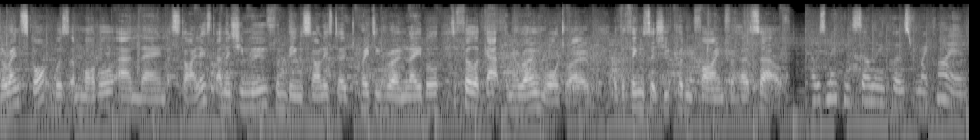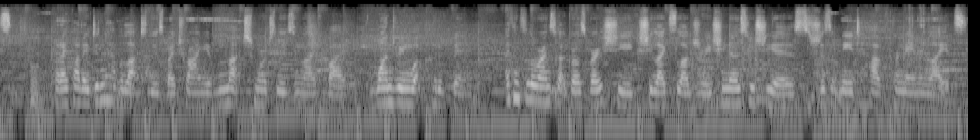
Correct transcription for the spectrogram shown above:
L'Wren Scott was a model and then a stylist, and then she moved from being a stylist to creating her own label to fill a gap in her own wardrobe of the things that she couldn't find for herself. I was making so many clothes for my clients, hmm. but I thought I didn't have a lot to lose by trying. You have much more to lose in life by wondering what could have been. I think the L'Wren Scott girl is very chic. She likes luxury. She knows who she is. She doesn't need to have her name in lights.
